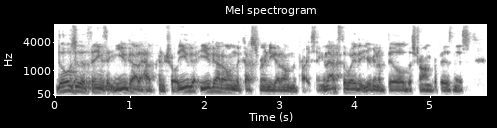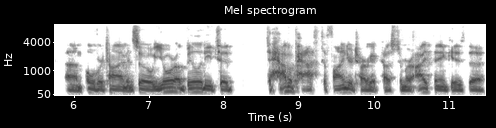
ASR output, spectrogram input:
those are the things that you got to have control. You you got to own the customer and you got to own the pricing, and that's the way that you're going to build a stronger business um, over time. And so your ability to to have a path to find your target customer, I think, is the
